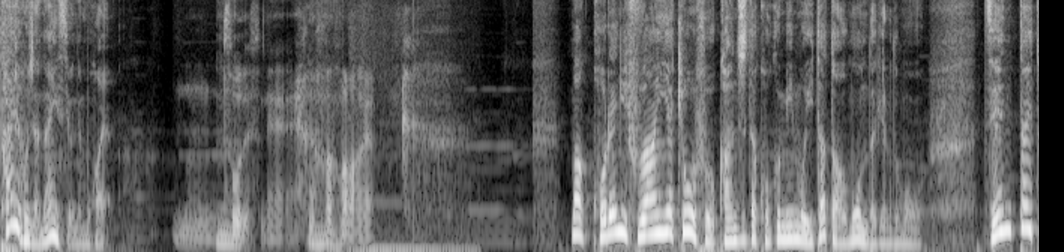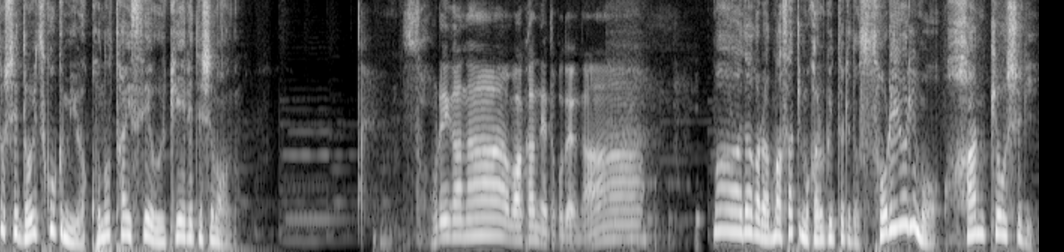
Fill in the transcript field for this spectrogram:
逮捕じゃないんですよね、もはや。うんうんそうですね。は まあ、これに不安や恐怖を感じた国民もいたとは思うんだけれども、全体としてドイツ国民はこの体制を受け入れてしまうの。それがな、わかんないとこだよな。まあ、だから、まあさっきも軽く言ったけど、それよりも反共主義。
